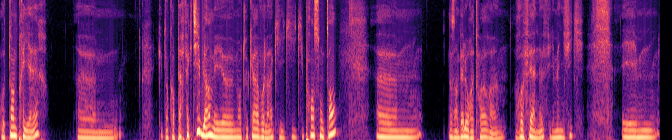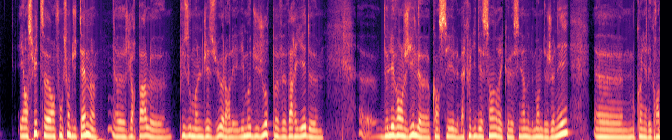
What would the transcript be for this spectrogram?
au temps de prière, qui est encore perfectible, hein, mais, en tout cas, voilà, qui, qui- prend son temps dans un bel oratoire euh, refait à neuf. Il est magnifique. Et, ensuite, euh, en fonction du thème, euh, je leur parle plus ou moins de Jésus. Alors les, mots du jour peuvent varier de, de l'évangile quand c'est le mercredi des et que le Seigneur nous demande de jeûner, ou quand il y a des grands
